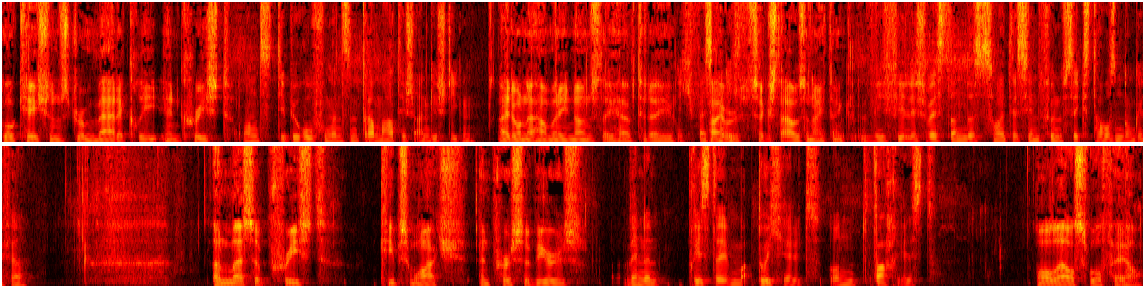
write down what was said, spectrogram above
vocations dramatically increased. Und die Berufungen sind dramatisch angestiegen. I don't know how many nuns they have today, Ich weiß five gar or nicht. 6,000, I think. Wie viele Schwestern das heute sind? 5.000, 6.000 ungefähr. Unless a priest keeps watch and perseveres, Wenn ein Priester eben durchhält und wach ist, all else will fail.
